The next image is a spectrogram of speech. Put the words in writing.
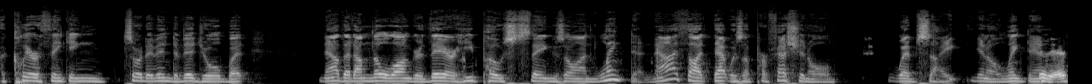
a clear thinking sort of individual, but now that I'm no longer there, he posts things on LinkedIn. Now I thought that was a professional website, you know, LinkedIn. It is.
